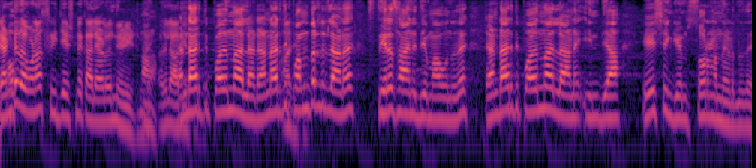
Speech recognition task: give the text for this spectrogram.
രണ്ട് തവണ ശ്രീജേഷിന്റെ കാലയളവിൽ നേടിയിട്ടുണ്ട്. രണ്ടായിരത്തി പതിനാലിലാണ് രണ്ടായിരത്തി പന്ത്രണ്ടിലാണ് സ്ഥിര സാന്നിധ്യമാവുന്നത്. രണ്ടായിരത്തി പതിനാലിലാണ് ഇന്ത്യ ഏഷ്യൻ ഗെയിംസ് സ്വർണം നേടുന്നത്.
